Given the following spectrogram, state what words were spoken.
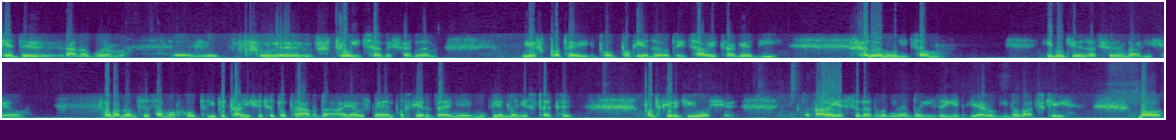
kiedy rano byłem w, w trójce, wyszedłem już po tej, po, po wiedzy o tej całej tragedii, szedłem ulicą i ludzie zatrzymywali się prowadzący samochód i pytali się, czy to prawda, a ja już miałem potwierdzenie i mówiłem, no niestety, potwierdziło się. Ale jeszcze zadzwoniłem do Izy Jarugin-Nowackiej, bo,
